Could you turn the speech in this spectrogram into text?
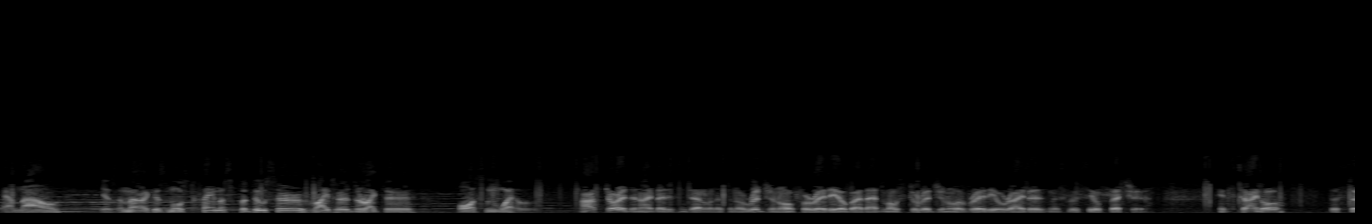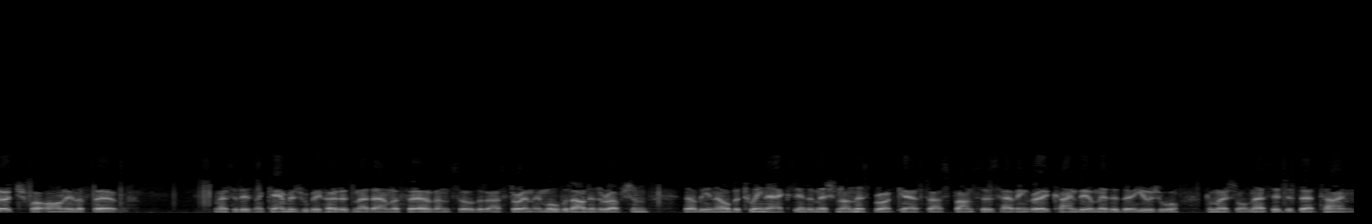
And now, is America's most famous producer, writer, director, Orson Welles. Our story tonight, ladies and gentlemen, is an original for radio by that most original of radio writers, Miss Lucille Fletcher. Its title, The Search for Henri Lefebvre. Mercedes McCambridge will be heard as Madame Lefebvre, and so that our story may move without interruption, there'll be no between acts intermission on this broadcast, our sponsors having very kindly omitted their usual commercial message at that time.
